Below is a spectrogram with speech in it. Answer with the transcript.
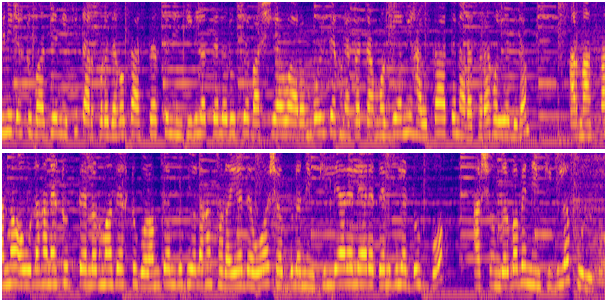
মিনিট একটু বাজিয়ে নিছি, তারপরে দেখো আস্তে আস্তে নিমকি গুলা তেলের উপরে বাসিয়া আরম্ভ হয়েছে এখন একটা চামচ দিয়ে আমি হালকা হাতে নাড়াচাড়া করিয়া দিলাম। আর মাঝখানে ওলাখান একটু তেলের মাঝে একটু গরম তেল যদি ওলাখান ছড়াইয়া দেবো, সবগুলো নিমকি লেয়ারে লেয়ারে তেলগুলা ডুববো আর সুন্দরভাবে নিমকিগুলো ফুলবো।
